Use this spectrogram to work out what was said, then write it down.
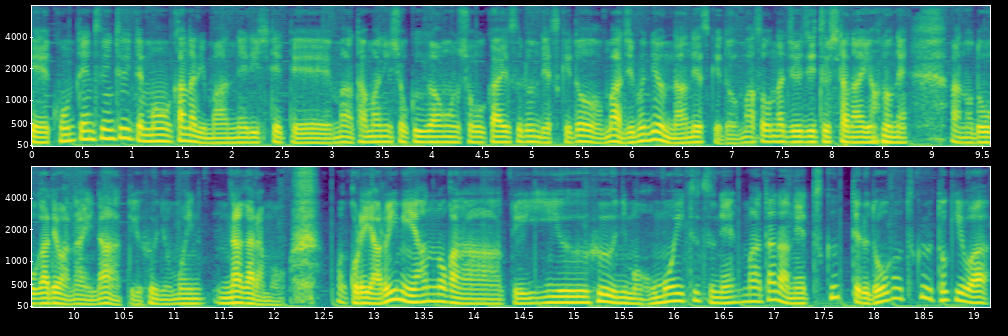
で、コンテンツについてもかなりマンネリしてて、まあたまに食玩を紹介するんですけど、まあ自分で言うのなんですけど、まあそんな充実した内容のね、あの動画ではないなっていうふうに思いながらも、まあ、これやる意味あんのかなっていうふうにも思いつつね、まあただね、作ってる動画を作るときは、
